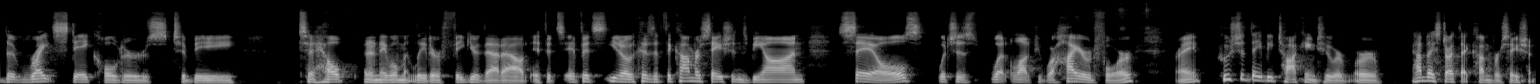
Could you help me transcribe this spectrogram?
the right stakeholders to be to help an enablement leader figure that out if it's if it's you know because if the conversation's beyond sales which is what a lot of people are hired for right who should they be talking to or, or how do they start that conversation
